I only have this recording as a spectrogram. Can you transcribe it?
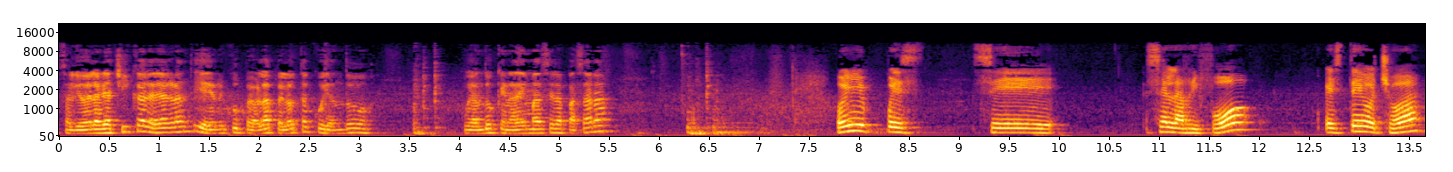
salió del área chica, del área grande y ahí recuperó la pelota cuidando, cuidando que nadie más se la pasara. Oye, pues se, se la rifó este Ochoa,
